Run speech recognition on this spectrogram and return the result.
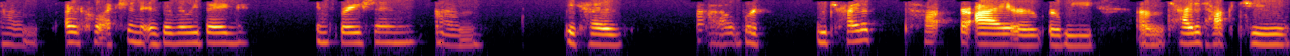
um, our collection is a really big inspiration um, because uh, we're we try to talk or I or or we um, try to talk to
